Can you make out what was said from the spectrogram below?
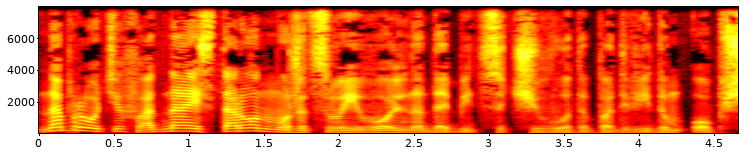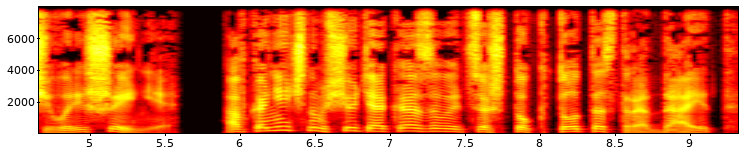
Напротив, одна из сторон может своевольно добиться чего-то под видом общего решения, а в конечном счете оказывается, что кто-то страдает,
